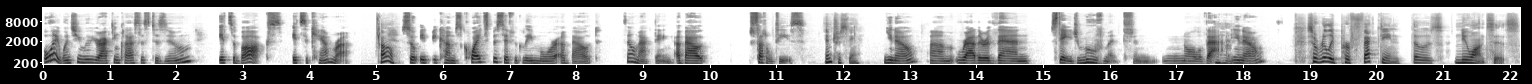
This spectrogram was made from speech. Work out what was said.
boy once you move your acting classes to zoom it's a box it's a camera Oh, so it becomes quite specifically more about film acting about subtleties interesting. you know um, rather than stage movement and, and all of that Mhm. you know So really perfecting those nuances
